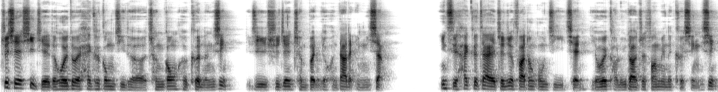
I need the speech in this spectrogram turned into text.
这些细节都会对骇客攻击的成功和可能性以及时间成本有很大的影响。因此，骇客在真正发动攻击以前，也会考虑到这方面的可行性。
